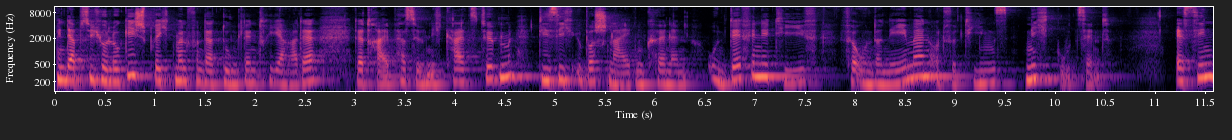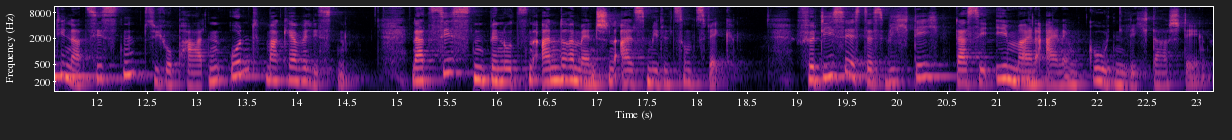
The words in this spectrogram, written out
In der Psychologie spricht man von der dunklen Triade der drei Persönlichkeitstypen, die sich überschneiden können und definitiv für Unternehmen und für Teams nicht gut sind. Es sind die Narzissten, Psychopathen und Machiavellisten. Narzissten benutzen andere Menschen als Mittel zum Zweck. Für diese ist es wichtig, dass sie immer in einem guten Licht dastehen.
